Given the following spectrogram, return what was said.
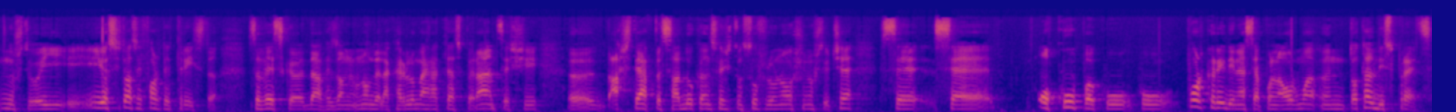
nu știu, e, e o situație foarte tristă. Să vezi că, da, vezi, Doamne, un om de la care lumea are atâtea speranțe și uh, așteaptă să aducă în sfârșit un suflu nou și nu știu ce, se, se ocupă cu, cu porcării din astea până la urmă în total dispreț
